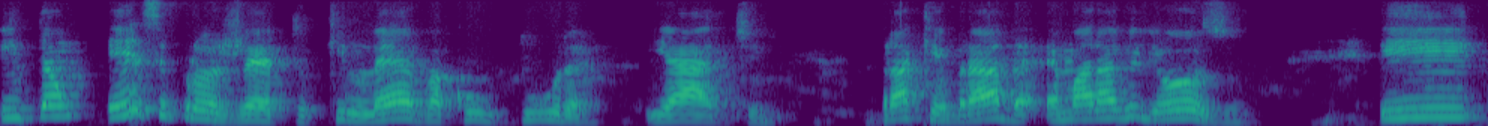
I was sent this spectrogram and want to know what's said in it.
Então, esse projeto que leva cultura e arte para a quebrada é maravilhoso. E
